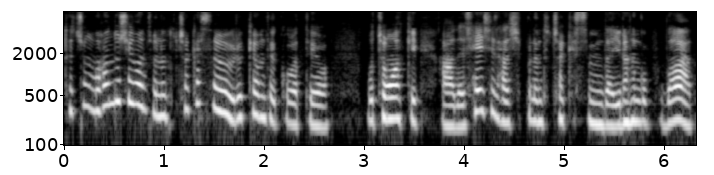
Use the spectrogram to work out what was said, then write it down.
대충 뭐 한두 시간 전에 도착했어요. 이렇게 하면 될 것 같아요. 뭐 정확히 아, 네 3시 40분에 도착했습니다. 이러는 것보다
